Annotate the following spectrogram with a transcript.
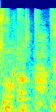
you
